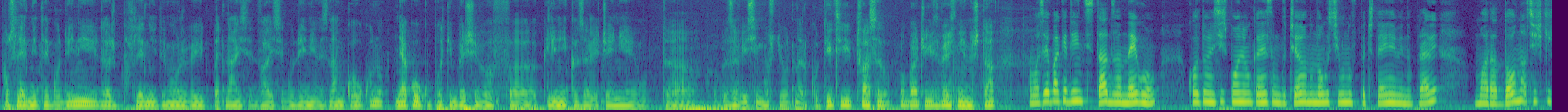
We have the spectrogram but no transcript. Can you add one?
последните години, даже последните може би 15-20 години, не знам колко, но няколко пъти беше в а, клиника за лечение от а, зависимости от наркотици. Това са обаче известни неща. Ама все пак един цитат за него, който не си спомням къде съм го чела, но много силно впечатление ми направи. Марадона, всички,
